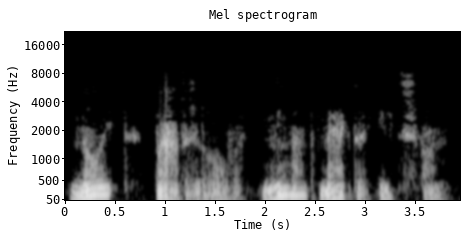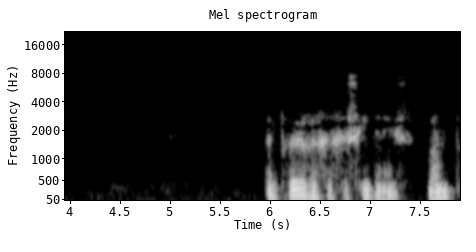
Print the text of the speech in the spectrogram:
Nooit praten ze erover. Niemand merkt er iets van. Een treurige geschiedenis, want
